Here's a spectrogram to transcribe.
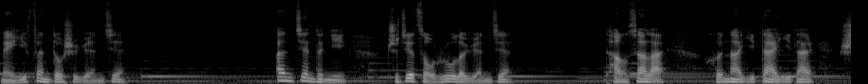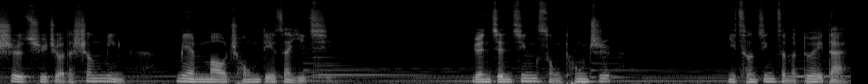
每一份都是原件。按键的你直接走入了原件，躺下来和那一代一代逝去者的生命面貌重叠在一起。原件惊悚通知。你曾经怎么对待，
